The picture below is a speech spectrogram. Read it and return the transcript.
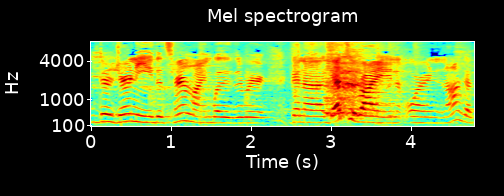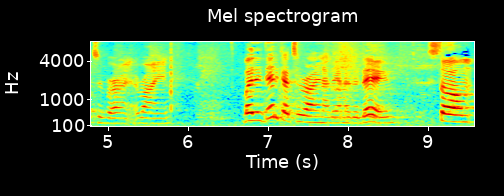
their journey determined whether they were gonna get to Ryan or not get to Ryan. But they did get to Ryan at the end of the day. So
